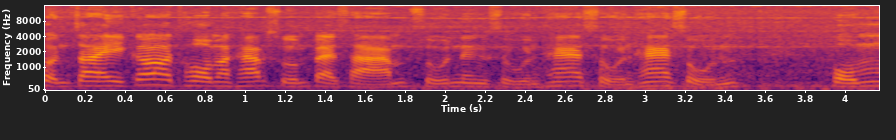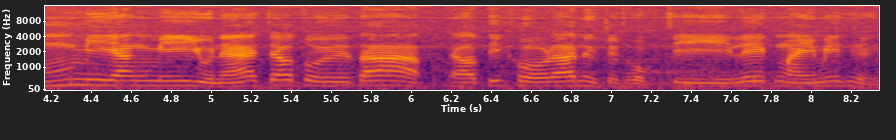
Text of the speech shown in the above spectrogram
สนใจก็โทรมาครับ 0830105050 ผมมียังมีอยู่นะเจ้า Toyota Altis Corolla 1.6G เลขไม่ไม่ถึง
